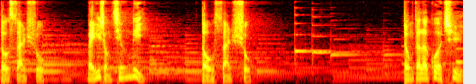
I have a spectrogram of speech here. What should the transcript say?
都算数，每一种经历都算数。”懂得了过去，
